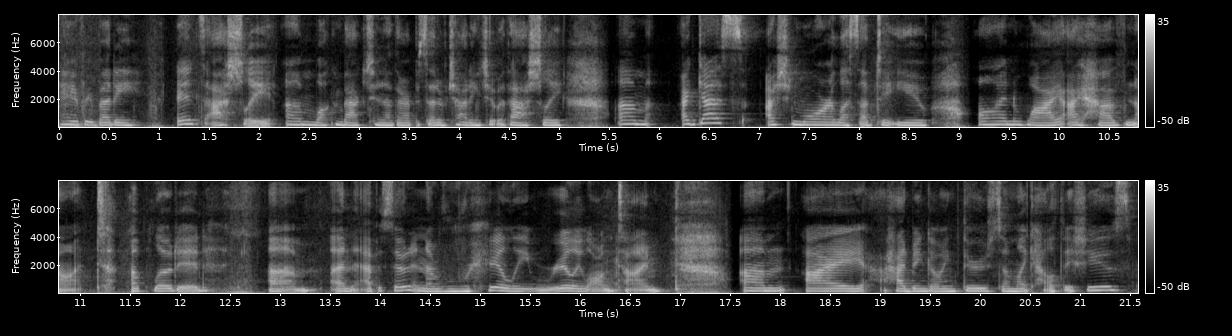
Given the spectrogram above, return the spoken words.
hey everybody. It's Ashley. Um welcome back to another episode of Chatting Shit with Ashley. Um I guess I should more or less update you on why I have not uploaded um, an episode in a really, really long time. Um, I had been going through some like health issues,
